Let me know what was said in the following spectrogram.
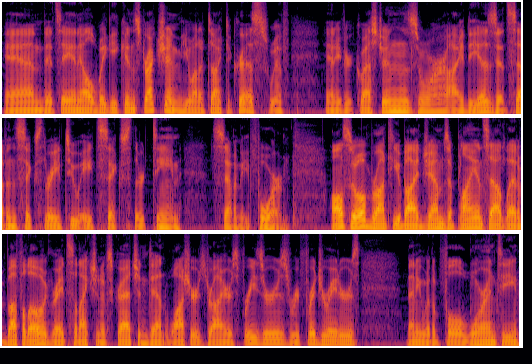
And it's A&L Wiggy Construction. You want to talk to Chris with any of your questions or ideas at 763 286 1374. Also brought to you by Gems Appliance Outlet of Buffalo, a great selection of scratch and dent washers, dryers, freezers, refrigerators, many with a full warranty.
